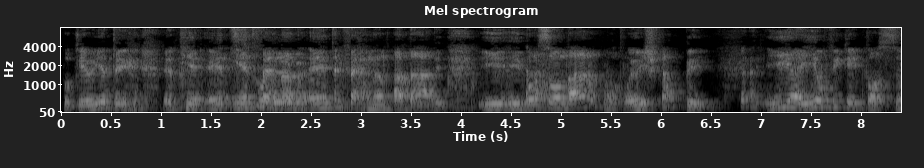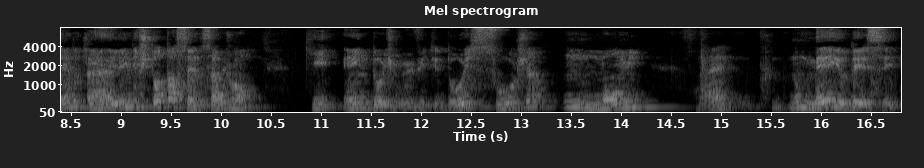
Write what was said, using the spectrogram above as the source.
Porque eu ia ter. Eu tinha, entre, entre, Fernando, entre Fernando Haddad e, e Bolsonaro, eu escapei. E aí eu fiquei torcendo, que eu ainda estou torcendo, sabe, João? Que em 2022 surja um nome né, no meio desse.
